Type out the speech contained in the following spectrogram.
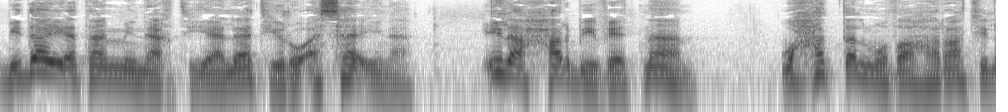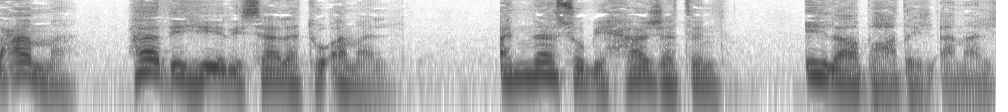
بداية من اغتيالات رؤسائنا إلى حرب فيتنام وحتى المظاهرات العامة. هذه رسالة أمل. الناس بحاجة إلى بعض الأمل.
